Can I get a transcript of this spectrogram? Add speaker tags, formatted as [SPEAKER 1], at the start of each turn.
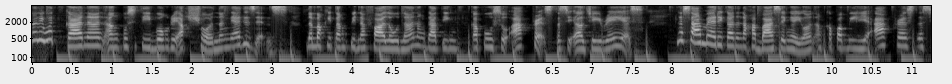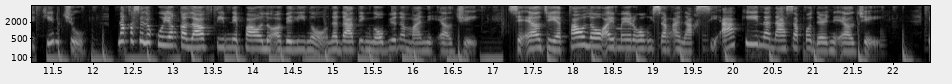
[SPEAKER 1] Kaliwat kanan ang positibong reaksyon ng netizens na makitang pina-follow na ng dating kapuso actress na si LJ Reyes na sa Amerika na nakabase ngayon ang kapamilya actress na si Kim Chu na kasalukuyang ka-love team ni Paolo Avellino na dating nobyo naman ni LJ. Si LJ at Paolo ay mayroong isang anak si Aki na nasa poder ni LJ.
